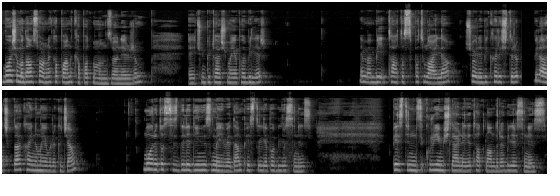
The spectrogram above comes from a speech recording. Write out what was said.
Bu aşamadan sonra kapağını kapatmamanızı öneririm. E, çünkü taşma yapabilir. Hemen bir tahta spatula ile şöyle bir karıştırıp birazcık daha kaynamaya bırakacağım. Bu arada siz dilediğiniz meyveden pestil yapabilirsiniz. Pestilinizi kuru yemişlerle de tatlandırabilirsiniz.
